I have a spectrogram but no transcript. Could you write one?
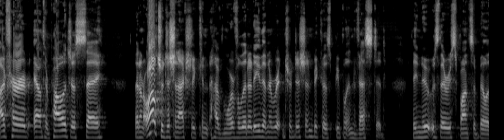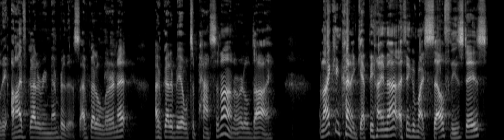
I've heard anthropologists say that an oral tradition actually can have more validity than a written tradition because people invested. They knew it was their responsibility. I've got to remember this. I've got to learn it. I've got to be able to pass it on or it'll die. And I can kind of get behind that. I think of myself these days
